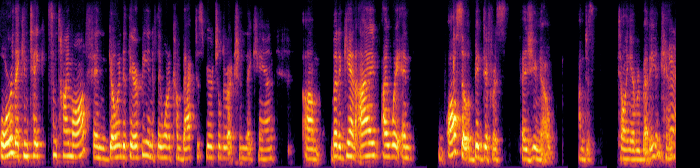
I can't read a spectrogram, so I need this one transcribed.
or they can take some time off and go into therapy. And if they want to come back to spiritual direction, they can. Um, but again, I, I wait. And also, a big difference, as you know, I'm just telling everybody again,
